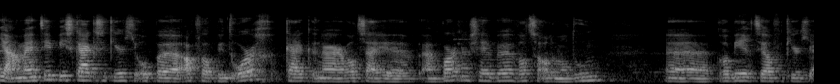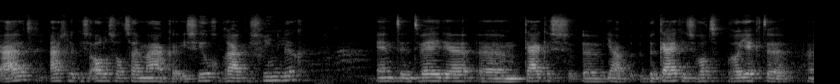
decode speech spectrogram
ja, mijn tip is kijk eens een keertje op akvo.org. Kijk naar wat zij aan partners hebben, wat ze allemaal doen. probeer het zelf een keertje uit. Eigenlijk is alles wat zij maken is heel gebruikersvriendelijk. En ten tweede, um, kijk eens, uh, ja, bekijk eens wat projecten uh,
